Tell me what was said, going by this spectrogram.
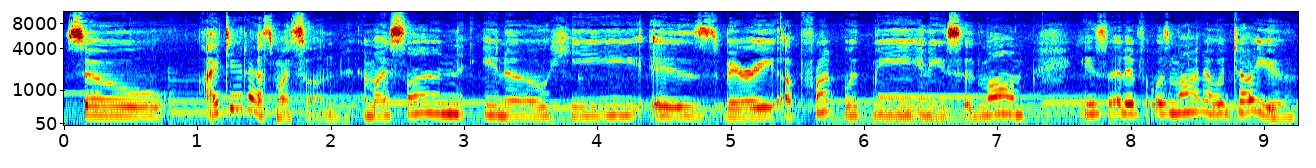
so I did ask my son, and my son, you know, he is very upfront with me, and he said, Mom, he said, if it was mine, I would tell you.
